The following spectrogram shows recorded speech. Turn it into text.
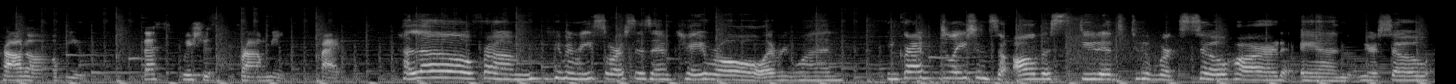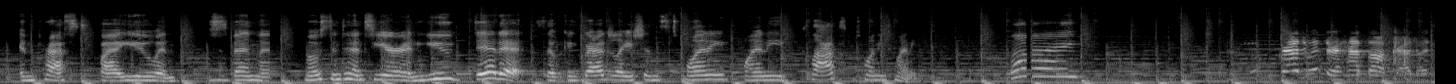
proud of you. Best wishes from me. Bye. Hello from Human Resources and Payroll, everyone. Congratulations to all the students who have worked so hard, and we are so impressed by you. And this has been the most intense year, and you did it. So, congratulations, 2020, class 2020. Bye. Graduates or hats off, graduates?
